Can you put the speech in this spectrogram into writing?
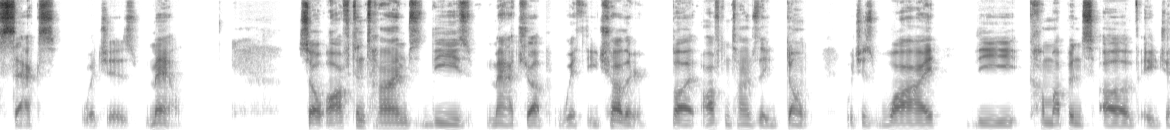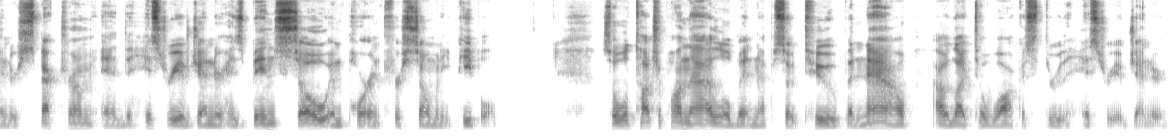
sex, which is male. So oftentimes these match up with each other, but oftentimes they don't, which is why the comeuppance of a gender spectrum and the history of gender has been so important for so many people. So we'll touch upon that a little bit in episode two, but now I would like to walk us through the history of gender.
